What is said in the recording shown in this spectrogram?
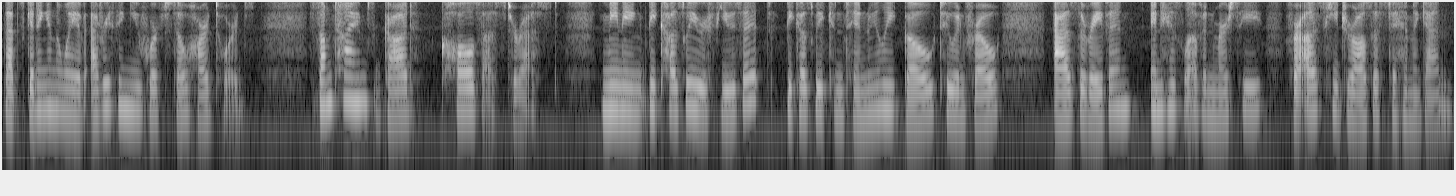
that's getting in the way of everything you've worked so hard towards. Sometimes God calls us to rest, meaning because we refuse it, because we continually go to and fro as the raven, in his love and mercy, for us, he draws us to him again.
